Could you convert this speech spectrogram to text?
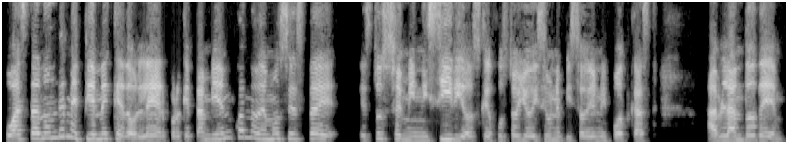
o hasta dónde me tiene que doler, porque también cuando vemos este, estos feminicidios, que justo yo hice un episodio en mi podcast hablando de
